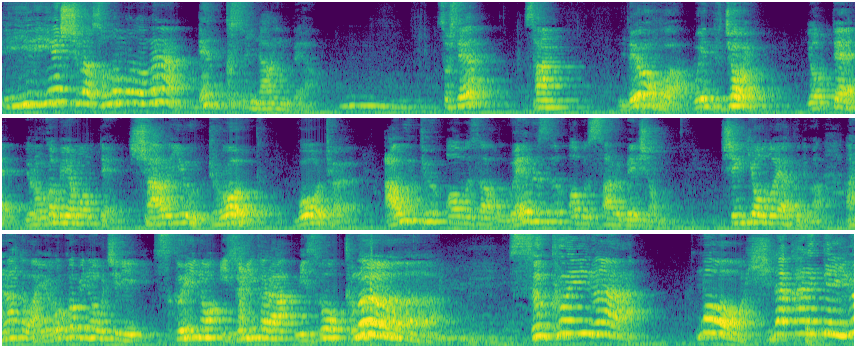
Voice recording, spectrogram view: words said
イエスはそのものが X になるんだよ。そして3 Therefore with joy よって喜びを持って Shall you draw water out of the wells of salvation? 新共同訳ではあなたは喜びのうちに救いの泉から水を汲む。救いがもう開かれている。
